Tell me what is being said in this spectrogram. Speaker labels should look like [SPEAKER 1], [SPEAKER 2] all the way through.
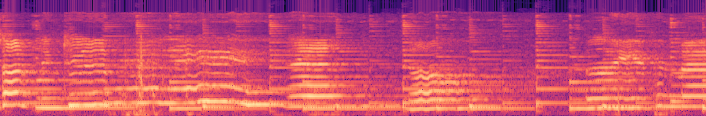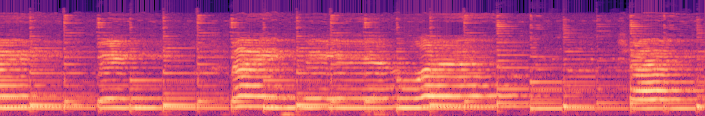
[SPEAKER 1] something to believe in. No, believe in maybe, maybe it will change.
